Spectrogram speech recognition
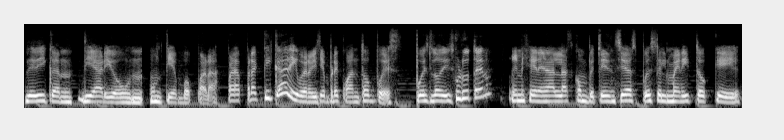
dedican diario un, un, tiempo para, para practicar y bueno y siempre cuanto pues pues lo disfruten. En general las competencias pues el mérito que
